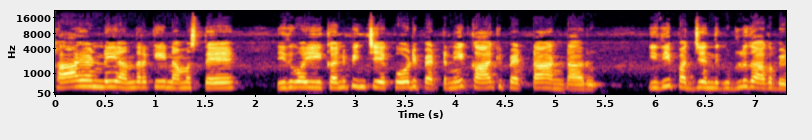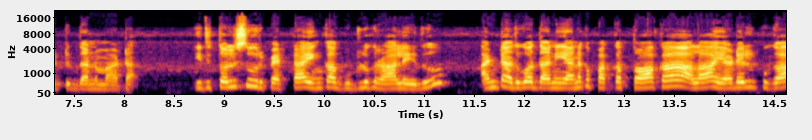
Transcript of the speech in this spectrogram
హాయ్ అండి అందరికీ నమస్తే. ఇదిగో ఈ కనిపించే కోడి పెట్టని కాకి పెట్ట అంటారు. ఇది పద్దెనిమిది గుడ్లు దాకా పెట్టుద్ది అన్నమాట ఇది తొలిసూరు పెట్ట ఇంకా గుడ్లకు రాలేదు. అంటే అదిగో దాని వెనక పక్క తోక అలా ఎడల్పుగా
